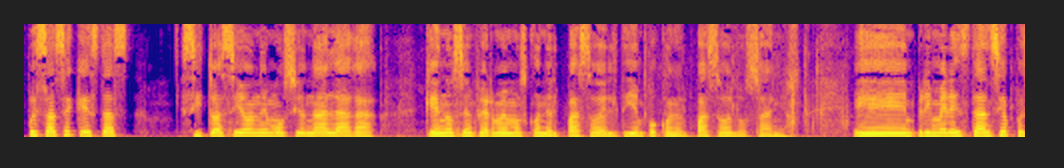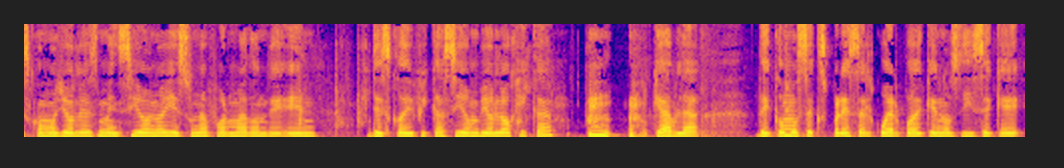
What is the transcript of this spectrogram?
pues hace que esta situación emocional haga que nos enfermemos con el paso del tiempo, con el paso de los años. Eh, en primera instancia, pues como yo les menciono, y es una forma donde en descodificación biológica, que habla de cómo se expresa el cuerpo, de que nos dice que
